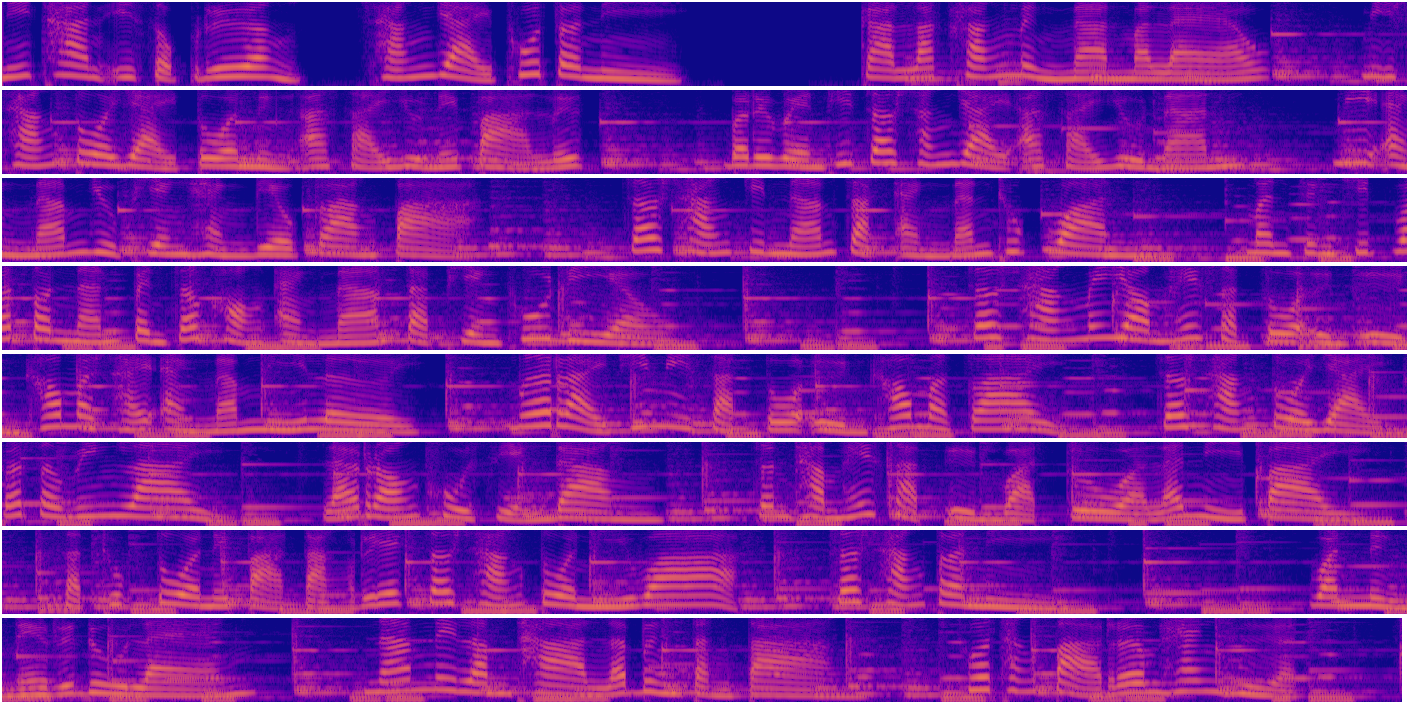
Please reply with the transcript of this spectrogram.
นิทานอีสปเรื่อง ช้างใหญ่ผู้ตรณี การละครั้งหนึ่งนานมาแล้ว มีช้างตัวใหญ่ตัวหนึ่งอาศัยอยู่ในป่าลึก บริเวณที่เจ้าช้างใหญ่อาศัยอยู่นั้น มีแอ่งน้ำอยู่เพียงแห่งเดียวกลางป่า เจ้าช้างกินน้ำจากแอ่งนั้นทุกวัน มันจึงคิดว่าตนนั้นเป็นเจ้าของแอ่งน้ำแต่เพียงผู้เดียว เจ้าช้างไม่ยอมให้สัตว์ตัวอื่นๆ เข้ามาใช้แอ่งน้ำนี้เลย เมื่อไหร่ที่มีสัตว์ตัวอื่นเข้ามาใกล้ เจ้าช้างตัวใหญ่ก็จะวิ่งไล่ และร้องขู่เสียงดัง จนทำให้สัตว์อื่นหวาดกลัวและหนีไป สัตว์ทุกตัวในป่าต่างเรียกเจ้าช้างตัวนี้ว่า เจ้าช้างตรณีวันหนึ่งในฤดูแล้ง น้ำในลำธารและบึงต่างๆ ทั่วทั้งป่าเริ่มแห้งเหือด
